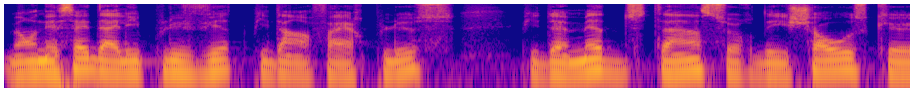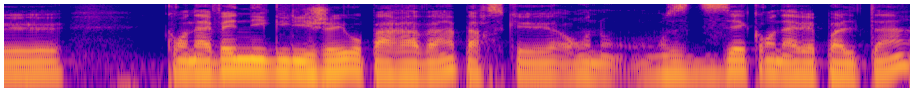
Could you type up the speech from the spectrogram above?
mais on essaie d'aller plus vite, puis d'en faire plus, puis de mettre du temps sur des choses que qu'on avait négligées auparavant parce qu'on on se disait qu'on n'avait pas le temps.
